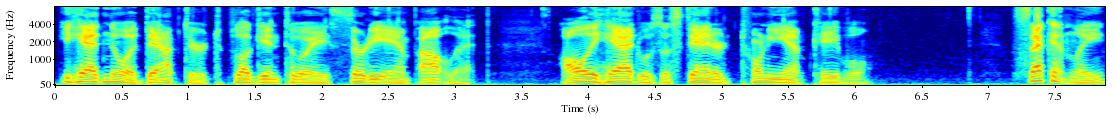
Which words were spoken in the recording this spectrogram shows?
he had no adapter to plug into a 30 amp outlet. All he had was a standard 20 amp cable. Secondly,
